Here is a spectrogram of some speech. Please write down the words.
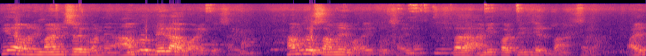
किनभने मानिसहरू भन्ने हाम्रो बेला भएको छैन हाम्रो समय भएको छैन तर हामी कतिन्जेल बाँच्छ होइन?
